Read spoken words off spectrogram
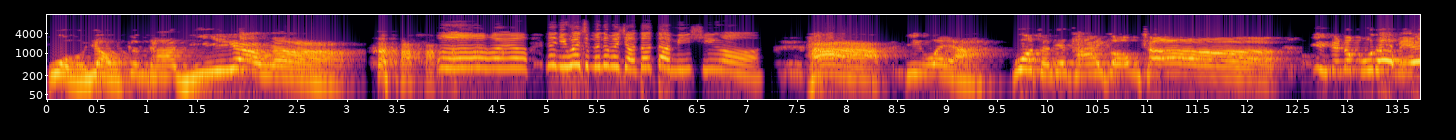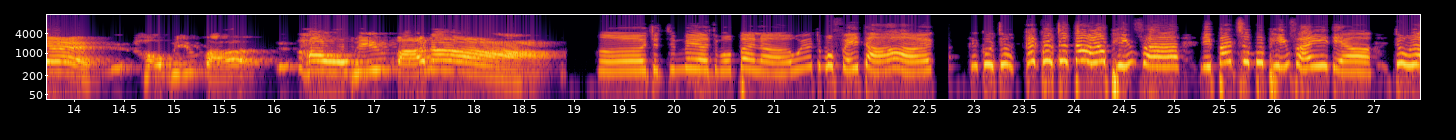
我要跟他一样啊。哈哈哈！啊，哎呀，那你为什么那么想当大明星哦啊？哈，因为啊，我整天开公车，一点都不特别，好平凡，好平凡啊！啊，这姊妹啊，怎么办啦、啊？我要怎么回答啊？开公车，开公车当然要平凡，你班次不平凡一点啊，对不对？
